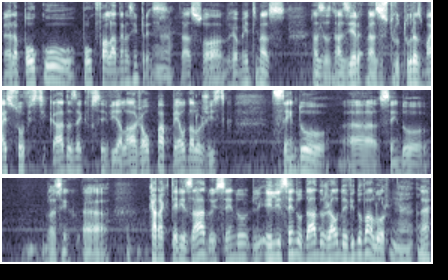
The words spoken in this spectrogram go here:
era pouco, pouco falada nas empresas. É. Tá? Só realmente nas, nas, nas, nas estruturas mais sofisticadas é que você via lá já o papel da logística sendo, uh, sendo assim, uh, caracterizado e sendo ele sendo dado já o devido valor, é. né?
